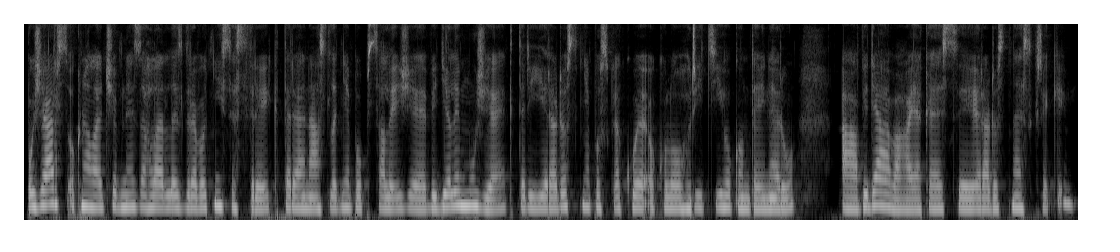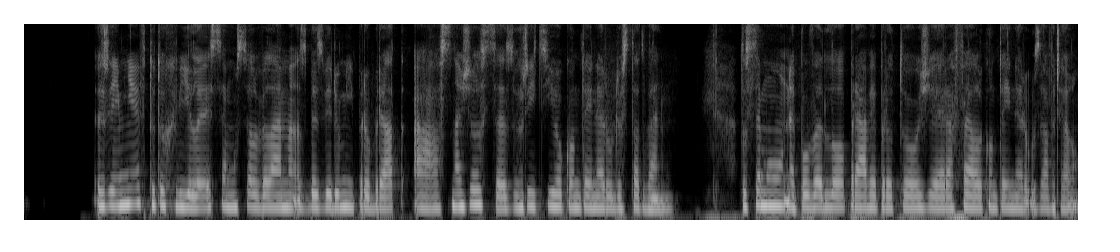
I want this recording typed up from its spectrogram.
Požár z okna léčebny zahlédly zdravotní sestry, které následně popsali, že viděli muže, který radostně poskakuje okolo hořícího kontejneru a vydává jakési radostné skřeky. Zřejmě v tuto chvíli se musel Vilém z bezvědomí probrat a snažil se z hořícího kontejneru dostat ven. To se mu nepovedlo právě proto, že Rafael kontejner uzavřel.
